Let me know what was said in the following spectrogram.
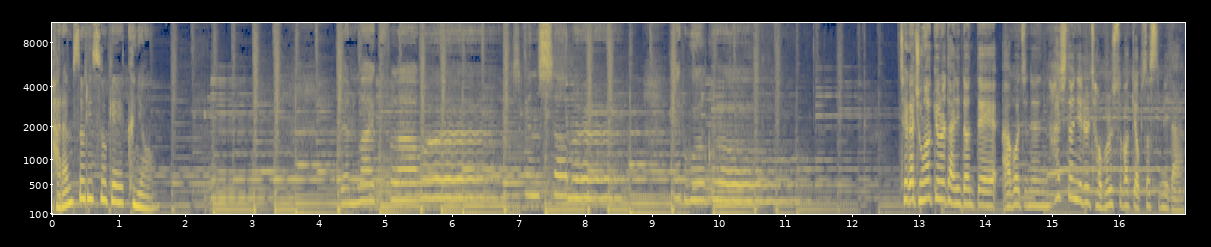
바람소리 속의 그녀 like flowers in summer it will grow 제가 중학교를 다니던 때 아버지는 하시던 일을 접을 수밖에 없었습니다.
